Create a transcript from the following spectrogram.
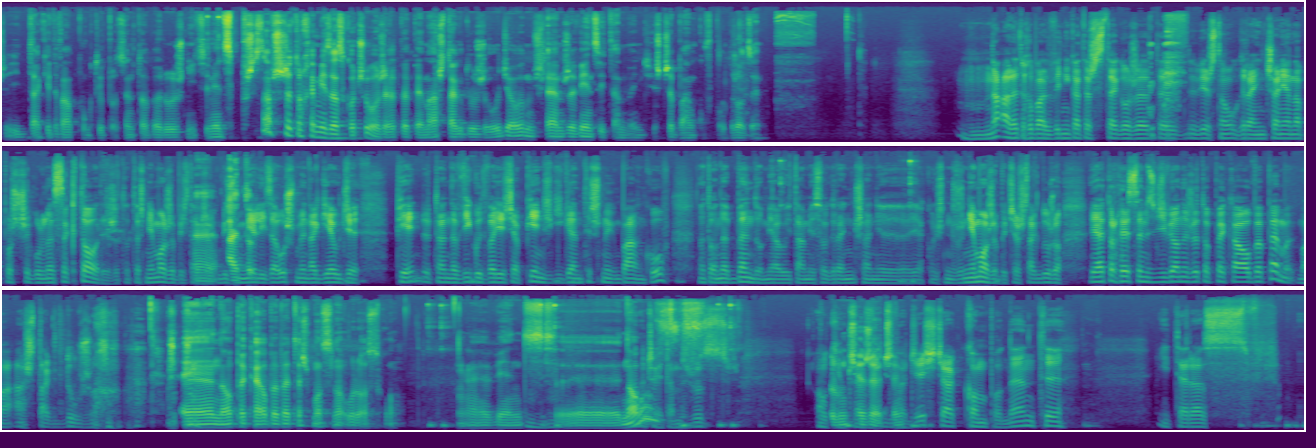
czyli takie dwa punkty procentowe różnicy. Więc przyznam szczerze, trochę mnie zaskoczyło, że LPP ma aż tak duży udział. Myślałem, że więcej tam będzie jeszcze banków po drodze. No ale to chyba wynika też z tego, że te, wiesz, są ograniczenia na poszczególne sektory, że to też nie może być tak, że e, jakbyśmy to... mieli załóżmy na giełdzie na WIG-u 25 gigantycznych banków, no to one będą miały, tam jest ograniczenie jakoś, że nie może być aż tak dużo. Ja trochę jestem zdziwiony, że to PKO BP ma aż tak dużo. E, no PKO BP też mocno urosło, e, więc mhm. no... Znaczy, tam rzuc... Okiem rzeczy. 20, komponenty i teraz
